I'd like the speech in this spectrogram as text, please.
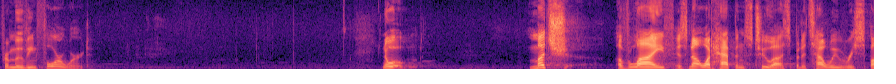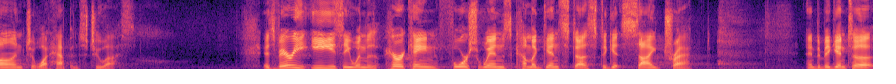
from moving forward. You know, much of life is not what happens to us, but it's how we respond to what happens to us. It's very easy when the hurricane force winds come against us to get sidetracked and to begin to,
